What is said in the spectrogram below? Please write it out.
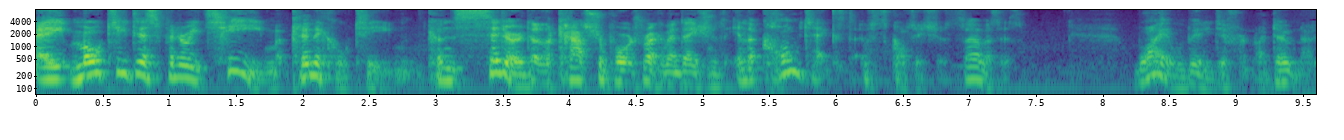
a multidisciplinary team, clinical team, considered the Cass report's recommendations in the context of Scottish services. Why it would be any different, I don't know.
